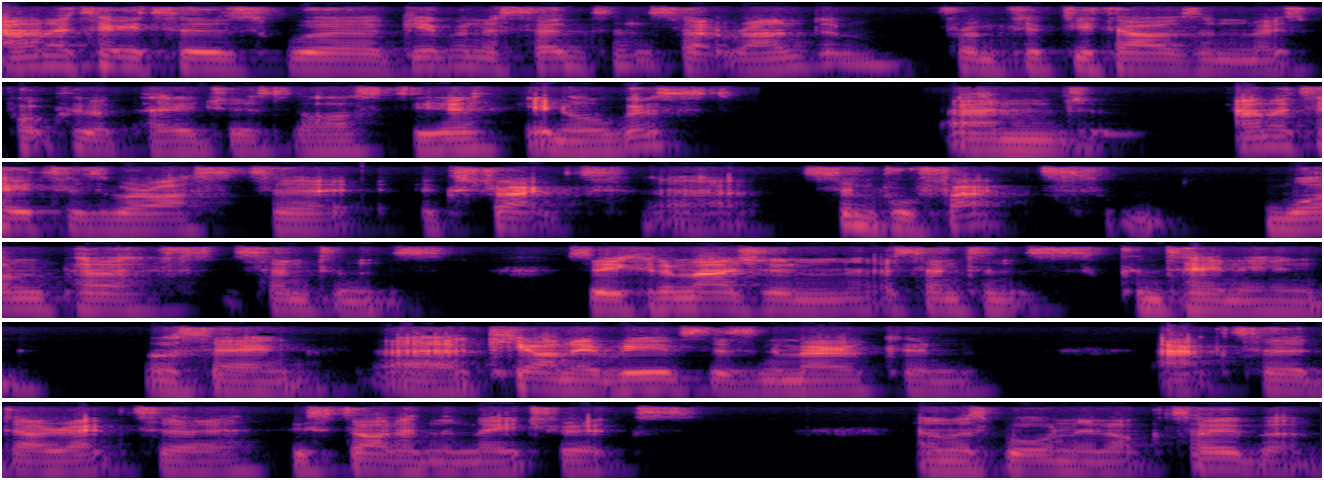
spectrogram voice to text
annotators were given a sentence at random from 50,000 most popular pages last year in August. And annotators were asked to extract uh, simple facts, one per sentence. So you can imagine a sentence containing or saying uh, Keanu Reeves is an American actor, director who starred in The Matrix and was born in October.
